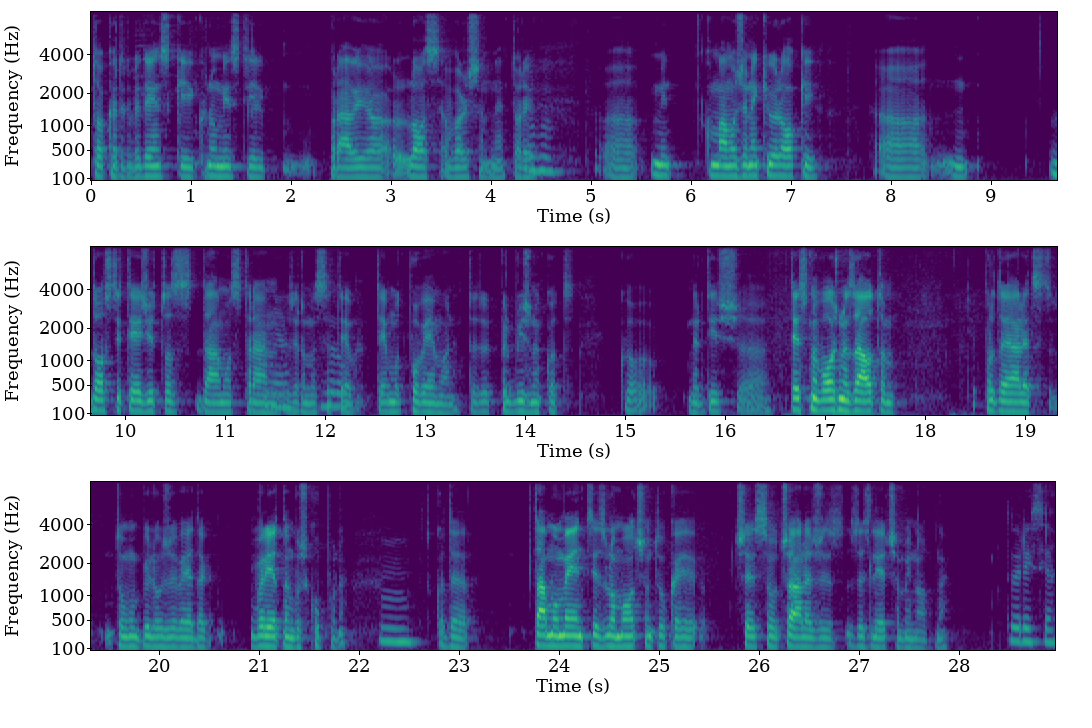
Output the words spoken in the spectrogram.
to, kar vedenski ekonomisti pravijo loss aversion. Ne? Torej, uh -huh. uh, mi, ko imamo že nekaj v roki, uh, dosti težje to damo stran, Ja, oziroma se te, temu odpovemo. Ne? To je približno kot ko narediš uh, tesno vožnjo z avtom, prodajalec avtomobilov že ve, da verjetno boš kupil. Mm. Tako da ta moment je zelo močen tukaj, če se očale že z z izlečami notne. To je res. Ja.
